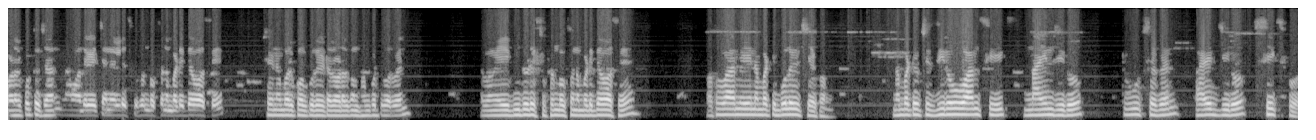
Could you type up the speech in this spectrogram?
অর্ডার করতে চান, আমাদের এই চ্যানেল ডিসক্রিপশন বক্সে নাম্বারটি দেওয়া আছে। সেই নাম্বারে কল করে এটার অর্ডার কনফার্ম করতে পারবেন। এবং এই ভিডিও ডিসক্রিপশন বক্সে নাম্বারটি দেওয়া আছে। অথবা আমি এই নাম্বারটি বলে দিচ্ছি এখন। নাম্বারটি হচ্ছে zero one six nine zero two seven five zero six four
